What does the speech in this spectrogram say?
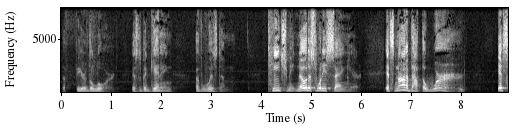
the fear of the Lord is the beginning of wisdom. Teach me. Notice what he's saying here. It's not about the word, it's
